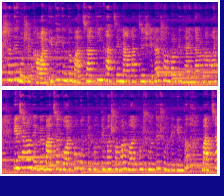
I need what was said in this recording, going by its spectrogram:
একসাথে বসে খাওয়ার এতে কিন্তু বাচ্চা কি খাচ্ছে, না খাচ্ছে সেটার সম্পর্কে ধ্যান ধারণা হয়। এছাড়াও দেখবে বাচ্চা গল্প করতে করতে বা সবার গল্প শুনতে শুনতে কিন্তু বাচ্চা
